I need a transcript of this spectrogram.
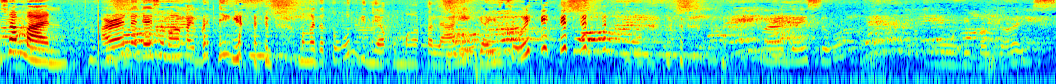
Unsa man? Ara na guys sa mga kaibratingan. mga datuon gid niya akong mga kalahi guys. Uy. Ara guys oh. Oh, di ba guys?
